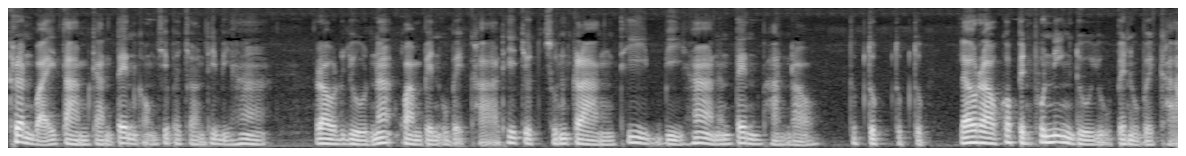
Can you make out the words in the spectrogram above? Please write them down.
เคลื่อนไหวตามการเต้นของชีพจรที่ B5 เราอยู่ณความเป็นอุเบกขาที่จุดศูนย์กลางที่ B5 นั้นเต้นผ่านเรา ตุบตุบตุบตุบแล้วเราก็เป็นผู้นิ่งดูอยู่เป็นอุเบกขา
